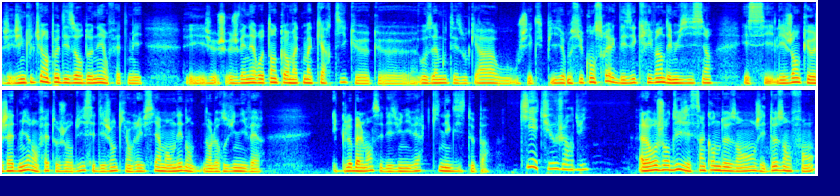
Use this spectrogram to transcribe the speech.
j'ai j'ai une culture un peu désordonnée en fait, mais et je, je- je vénère autant Cormac McCarthy que, que Osamu Tezuka ou, ou Shakespeare. Je me suis construit avec des écrivains, des musiciens, et c'est les gens que j'admire en fait aujourd'hui, c'est des gens qui ont réussi à m'emmener dans, dans leurs univers. Et globalement, c'est des univers qui n'existent pas. Qui es-tu aujourd'hui? Alors aujourd'hui, j'ai 52 ans, j'ai deux enfants.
